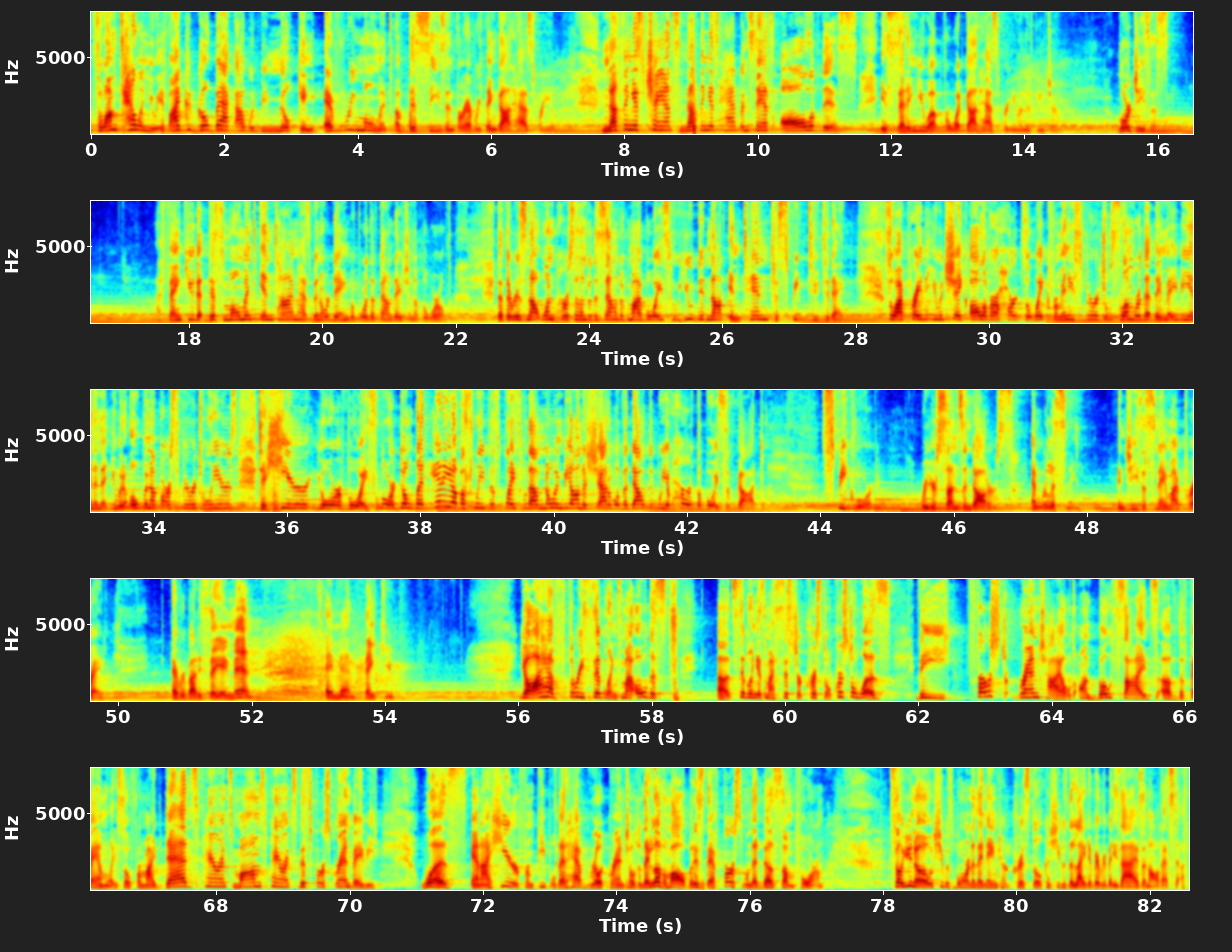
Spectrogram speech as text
So I'm telling you, if I could go back, I would be milking every moment of this season for everything God has for you. Nothing is chance, nothing is happenstance. All of this is setting you up for what God has for you in the future. Lord Jesus, I thank you that this moment in time has been ordained before the foundation of the world. That there is not one person under the sound of my voice who you did not intend to speak to today. So I pray that you would shake all of our hearts awake from any spiritual slumber that they may be in, and that you would open up our spiritual ears to hear your voice. Lord, don't let any of us leave this place without knowing beyond a shadow of a doubt that we have heard the voice of God. Speak, Lord. We're your sons and daughters, and we're listening. In Jesus' name I pray. Everybody say amen. Amen. Amen. Thank you. Y'all, I have three siblings. My oldest uh, sibling is my sister, Crystal. Crystal was the first grandchild on both sides of the family. So, for my dad's parents, mom's parents, this first grandbaby was, and I hear from people that have grandchildren, they love them all, but it's that first one that does something for them. So, you know, she was born and they named her Crystal because she was the light of everybody's eyes and all that stuff.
